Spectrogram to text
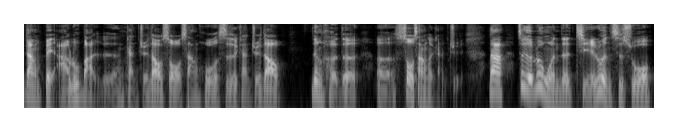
让被阿鲁巴的人感觉到受伤，或者是感觉到任何的呃受伤的感觉。那这个论文的结论是说，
